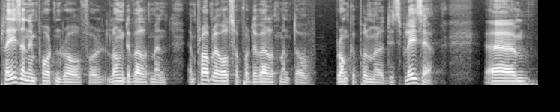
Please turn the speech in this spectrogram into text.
plays an important role for lung development and probably also for development of bronchopulmonary dysplasia. Um,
